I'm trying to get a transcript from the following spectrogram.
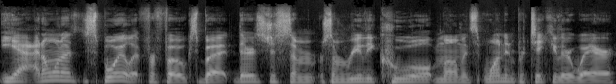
yeah, I don't want to spoil it for folks, but there's just some some really cool moments. One in particular where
